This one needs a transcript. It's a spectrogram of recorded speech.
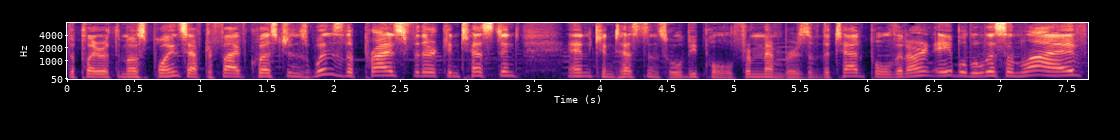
The player with the most points after five questions wins the prize for their contestant, and contestants will be pulled from members of the tadpole that aren't able to listen live.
